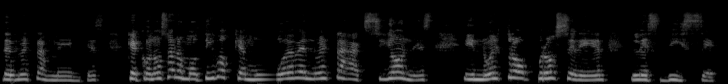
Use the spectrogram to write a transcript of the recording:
de nuestras mentes, que conoce los motivos que mueven nuestras acciones y nuestro proceder, les dice,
